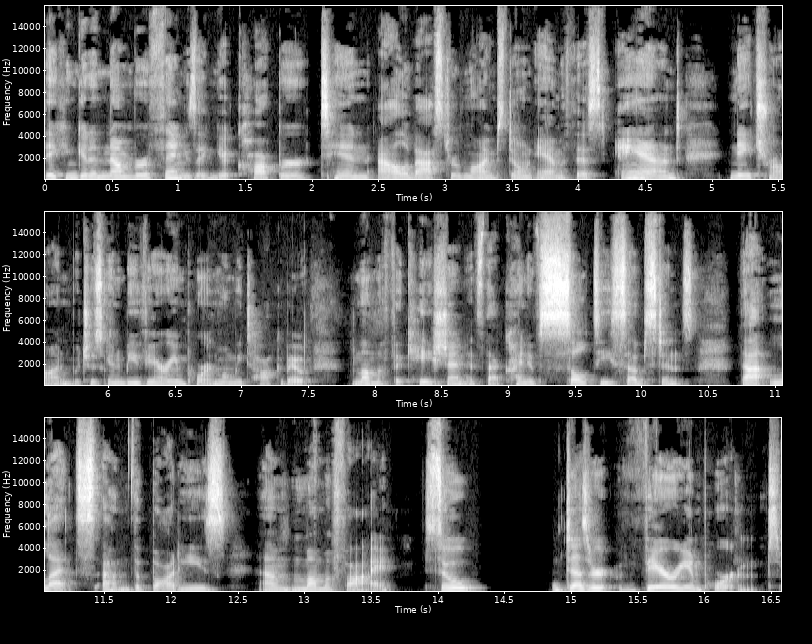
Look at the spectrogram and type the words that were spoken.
they can get a number of things. They can get copper, tin, alabaster, limestone, amethyst, and natron, which is going to be very important when we talk about mummification. It's that kind of salty substance that lets um, the bodies um, mummify. So desert, very important.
